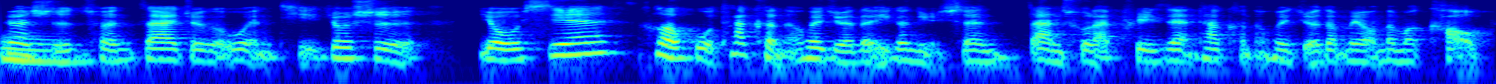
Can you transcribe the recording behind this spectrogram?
确实存在这个问题，就是。有些客户他可能会觉得一个女生站出来 present，他可能会觉得没有那么靠谱，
